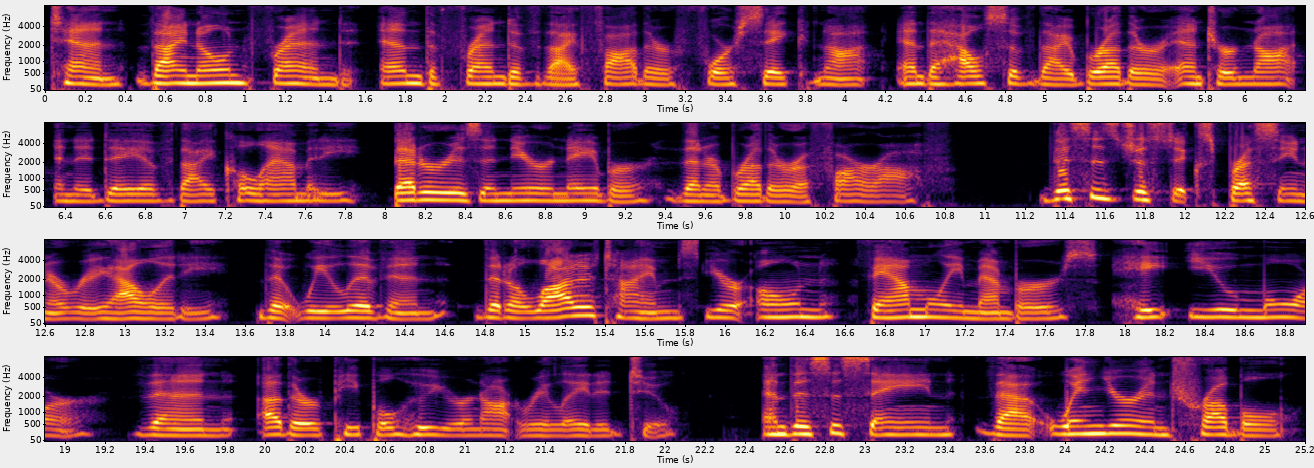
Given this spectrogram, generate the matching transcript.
10. Thine own friend and the friend of thy father forsake not, and the house of thy brother enter not in a day of thy calamity. Better is a near neighbor than a brother afar off. This is just expressing a reality that we live in, that a lot of times your own family members hate you more than other people who you're not related to. And this is saying that when you're in trouble,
